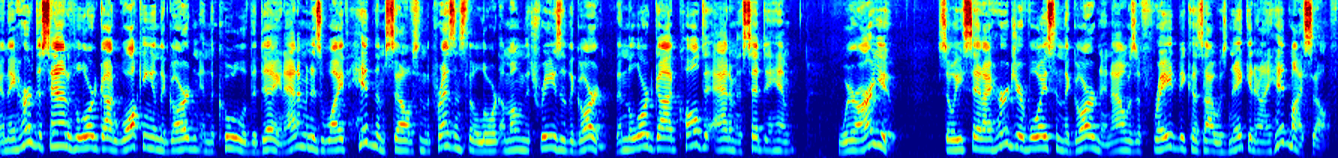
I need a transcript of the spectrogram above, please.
And they heard the sound of the Lord God walking in the garden in the cool of the day. And Adam and his wife hid themselves in the presence of the Lord among the trees of the garden. Then the Lord God called to Adam and said to him, Where are you? So he said, I heard your voice in the garden, and I was afraid because I was naked, and I hid myself.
